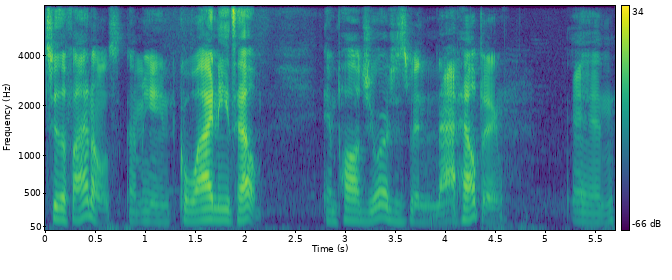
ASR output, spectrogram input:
to the finals. I mean, Kawhi needs help, and Paul George has been not helping. And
